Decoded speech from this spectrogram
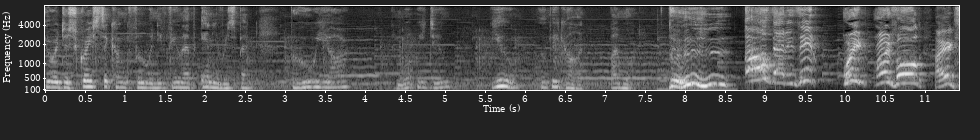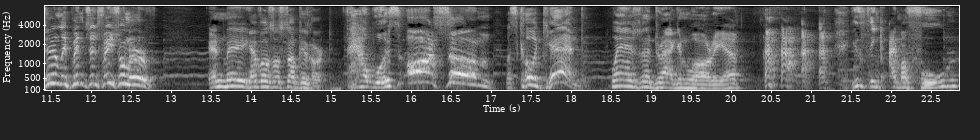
You're a disgrace to Kung Fu, and if you have any respect for who we are and what we do, you will be gone by morning. oh, that is it! Wait, my fault! I accidentally pinched his facial nerve! And may have also stopped his heart. That was awesome! Let's go again! Where's the Dragon Warrior? you think I'm a fool?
